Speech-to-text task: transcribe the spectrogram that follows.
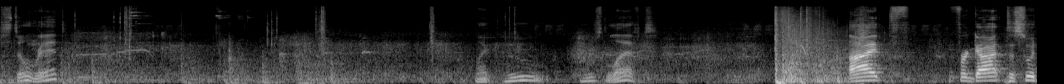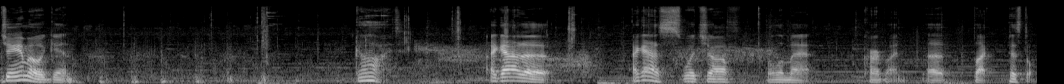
Still red? Like, who, who's left? I forgot to switch ammo again. God. I gotta, I gotta switch off the LeMat carbine, uh, black pistol.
